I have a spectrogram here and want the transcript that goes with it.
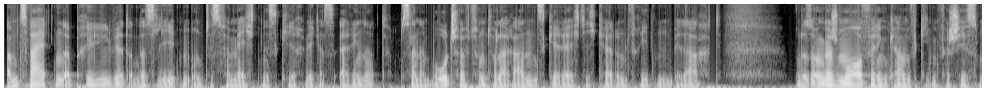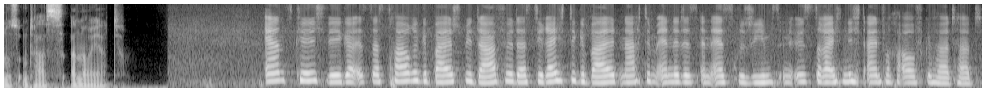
Am 2. April wird an das Leben und das Vermächtnis Kirchwegers erinnert, seine Botschaft von Toleranz, Gerechtigkeit und Frieden bedacht und das Engagement für den Kampf gegen Faschismus und Hass erneuert. Ernst Kirchweger ist das traurige Beispiel dafür, dass die rechte Gewalt nach dem Ende des NS-Regimes in Österreich nicht einfach aufgehört hat.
